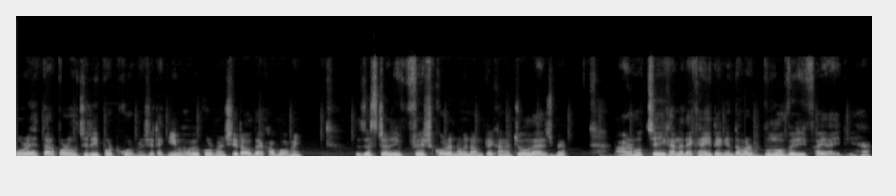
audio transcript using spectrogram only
করে তারপর হচ্ছে রিপোর্ট করবেন। সেটা কীভাবে করবেন সেটাও দেখাবো আমি। তো জাস্ট রিফ্রেশ করেন, ওই নামটা এখানে চলে আসবে। আর হচ্ছে এখানে দেখেন, এটা কিন্তু আমার ব্লু ভেরিফাই আইডি হ্যাঁ?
